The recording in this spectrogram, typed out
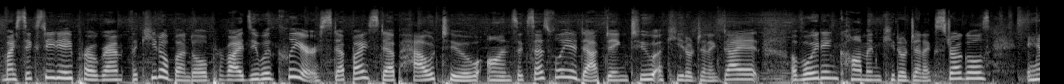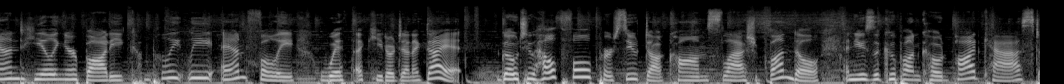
My 60 day program, the Keto Bundle, provides you with clear step by step how to on successfully adapting to a ketogenic diet, avoiding common ketogenic struggles, and healing your body completely and fully with a ketogenic diet. Go to healthfulpursuit.com slash bundle and use the coupon code podcast,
